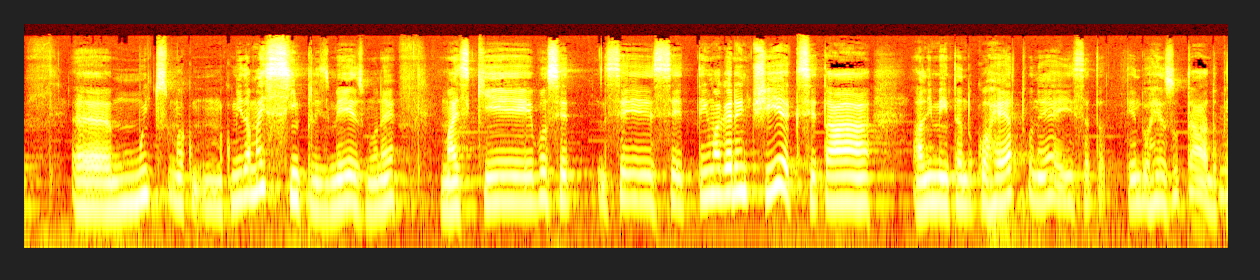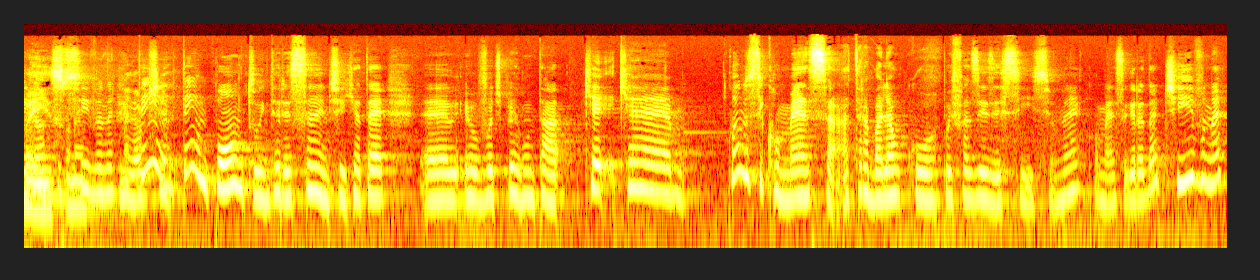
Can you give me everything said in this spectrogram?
é, muito, uma, uma, comida mais simples mesmo, né? Mas que você, você, você tem uma garantia que você está alimentando correto, né? E você está tendo resultado para isso, né? possível, né? né? Tem, possível. tem um ponto interessante que até é, eu vou te perguntar, que, é, que é quando se começa a trabalhar o corpo e fazer exercício, né? Começa gradativo, né?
